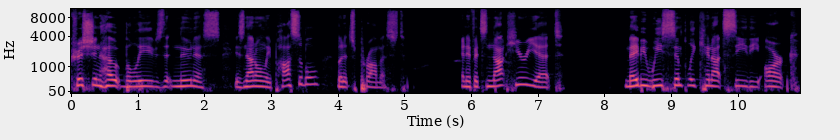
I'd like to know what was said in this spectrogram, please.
Christian hope believes that newness is not only possible, but it's promised. And if it's not here yet, maybe we simply cannot see the arc.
